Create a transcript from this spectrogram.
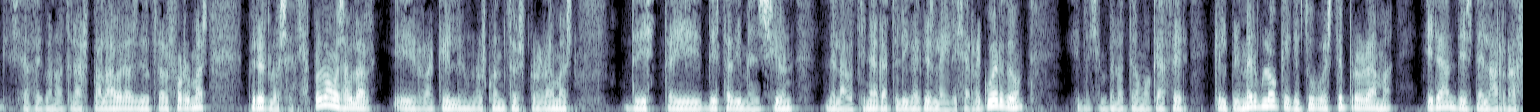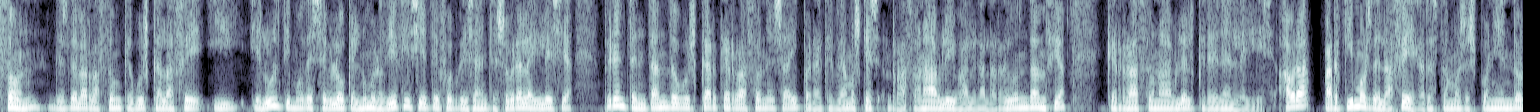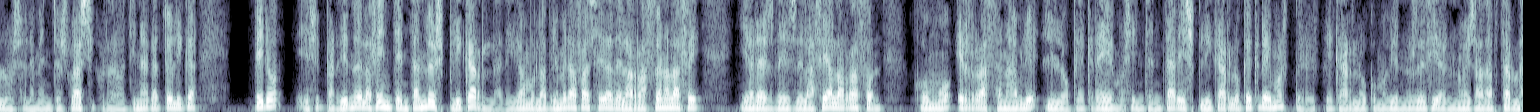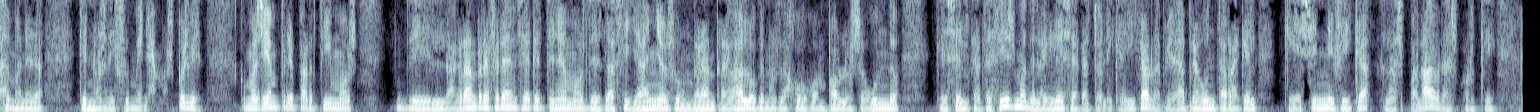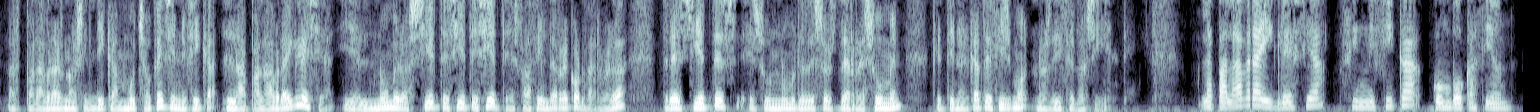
que se hace con otras palabras, de otras formas, pero es lo esencial. Pues vamos a hablar, eh, Raquel, en unos cuantos programas de, este, de esta dimensión de la doctrina católica que es la Iglesia. Recuerdo, siempre lo tengo que hacer, que el primer bloque que tuvo este programa era desde la razón, desde la razón que busca la fe, y el último de ese bloque, el número 17, fue precisamente sobre la Iglesia, pero intentando buscar qué razones hay para que veamos que es razonable, y valga la redundancia, que es razonable el creer en la Iglesia. Ahora partimos de la fe, ahora estamos exponiendo los elementos básicos de la doctrina católica, pero partiendo de la fe intentando explicarla. Digamos, la primera fase era de la razón a la fe y ahora es desde la fe a la razón, cómo es razonable lo que creemos. Intentar explicar lo que creemos, pero explicarlo, como bien nos decías, no es adaptarlo de manera que nos difuminemos. Pues bien, como siempre partimos de la gran referencia que tenemos desde hace ya años, un gran regalo que nos dejó Juan Pablo II, que es el Catecismo de la Iglesia Católica. Y claro, la primera pregunta, Raquel, ¿qué significa las palabras? Porque las palabras nos indican mucho qué significa la palabra Iglesia. Y el número 777 es fácil de recordar, ¿verdad? Tres siete es un número de esos de resumen que tiene el Catecismo, nos dice lo siguiente. La palabra Iglesia significa convocación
